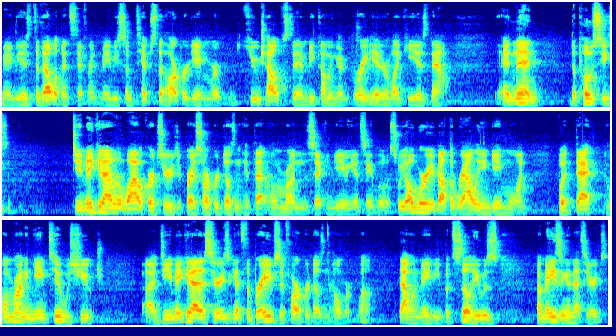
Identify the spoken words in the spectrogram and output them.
Maybe his development's different. Maybe some tips that Harper gave him are huge helps to him becoming a great hitter like he is now. And then the postseason. Do you make it out of the wild card series if Bryce Harper doesn't hit that home run in the second game against St. Louis? We all worry about the rally in game one, but that home run in game two was huge. Uh, do you make it out of the series against the Braves if Harper doesn't homer? Well, that one maybe, but still, he was amazing in that series.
